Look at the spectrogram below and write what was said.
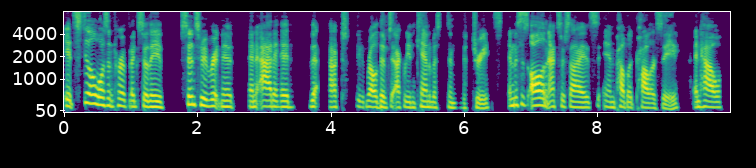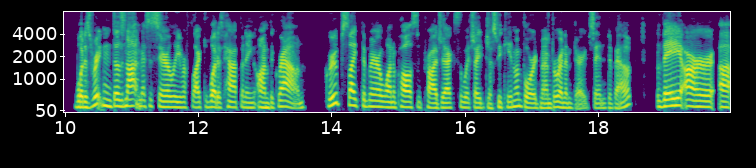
It still wasn't perfect. So they've since rewritten it and added the act eh, relative to equity in the cannabis industry. And this is all an exercise in public policy and how what is written does not necessarily reflect what is happening on the ground. Groups like the Marijuana Policy Projects, which I just became a board member and I'm very excited about, they are uh,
